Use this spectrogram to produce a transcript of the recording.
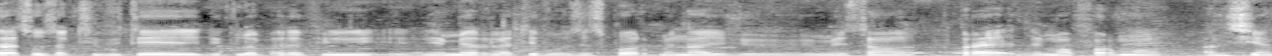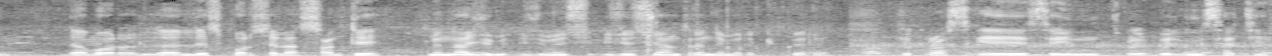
grâce aux activités du club RFI Niamey relatives aux sports, maintenant je, me sens prêt de ma forme ancienne. D'abord, le, sport c'est la santé, maintenant je, je, suis, en train de me récupérer. Je pense que c'est une très belle initiative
